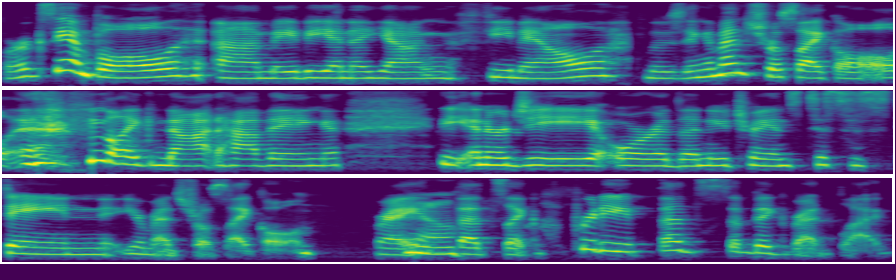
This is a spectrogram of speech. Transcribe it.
For example, uh, maybe in a young female losing a menstrual cycle and like not having the energy or the nutrients to sustain your menstrual cycle, right? Yeah. That's like pretty, that's a big red flag.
